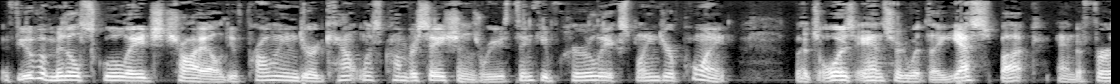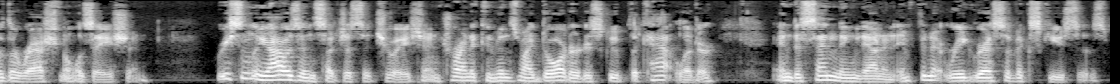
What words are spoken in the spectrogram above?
If you have a middle school aged child, you've probably endured countless conversations where you think you've clearly explained your point, but it's always answered with a yes, but and a further rationalization. Recently, I was in such a situation, trying to convince my daughter to scoop the cat litter, and descending down an infinite regress of excuses.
